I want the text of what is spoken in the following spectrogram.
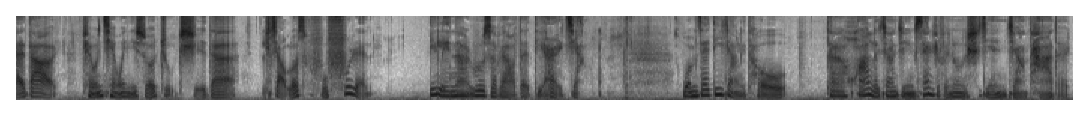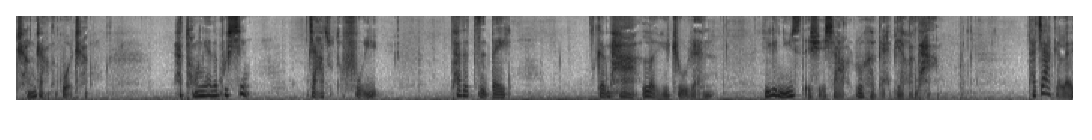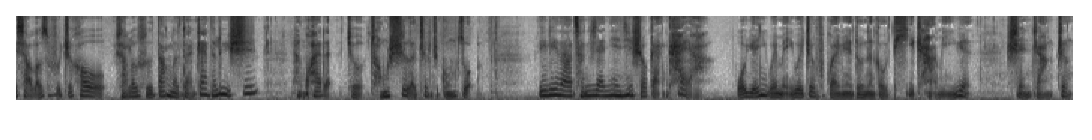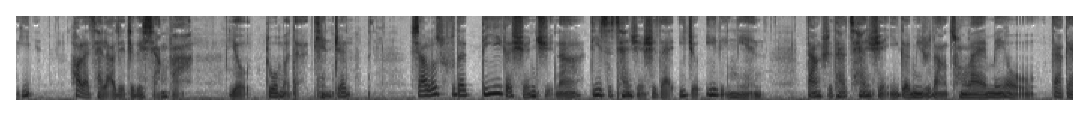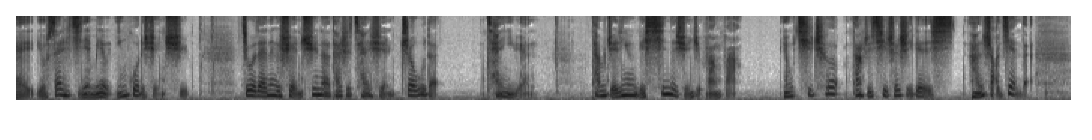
来到陈文茜为你所主持的小罗斯福夫人伊琳娜·罗斯福的第二讲。我们在第一讲里头，他花了将近三十分钟的时间讲她的成长的过程，她童年的不幸，家族的富裕，她的自卑，跟她乐于助人，一个女子的学校如何改变了她。她嫁给了小罗斯福之后，小罗斯当了短暂的律师，很快的就从事了政治工作。伊琳娜曾经在年轻时候感慨啊，我原以为每一位政府官员都能够体察民怨、伸张正义，后来才了解这个想法有多么的天真。小罗斯福的第一个选举呢，第一次参选是在一九一零年，当时他参选一个民主党从来没有。大概有三十几年没有赢过的选区，结果在那个选区呢，他是参选州的参议员。他们决定用一个新的选举方法，用汽车。当时汽车是一个很少见的。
